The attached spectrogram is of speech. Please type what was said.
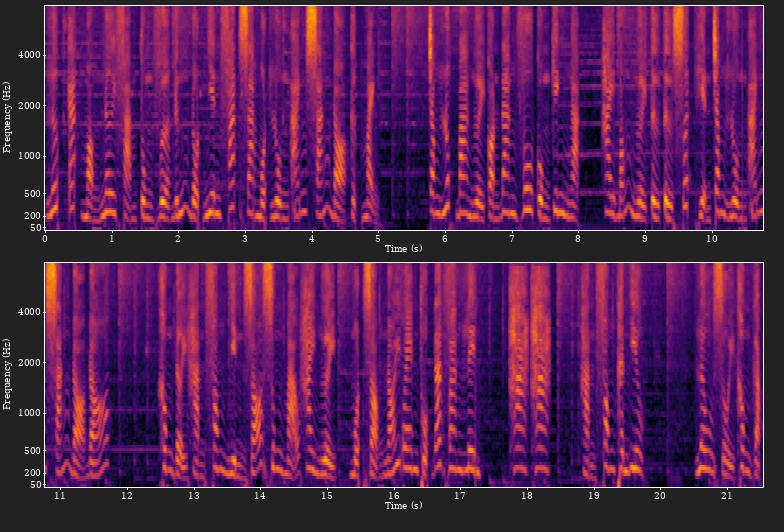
lớp cát mỏng nơi Phạm Tùng vừa đứng đột nhiên phát ra một luồng ánh sáng đỏ cực mạnh. Trong lúc ba người còn đang vô cùng kinh ngạc, hai bóng người từ từ xuất hiện trong luồng ánh sáng đỏ đó. Không đợi Hàn Phong nhìn rõ dung mạo hai người, một giọng nói quen thuộc đã vang lên. Ha ha, Hàn Phong thân yêu. Lâu rồi không gặp.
